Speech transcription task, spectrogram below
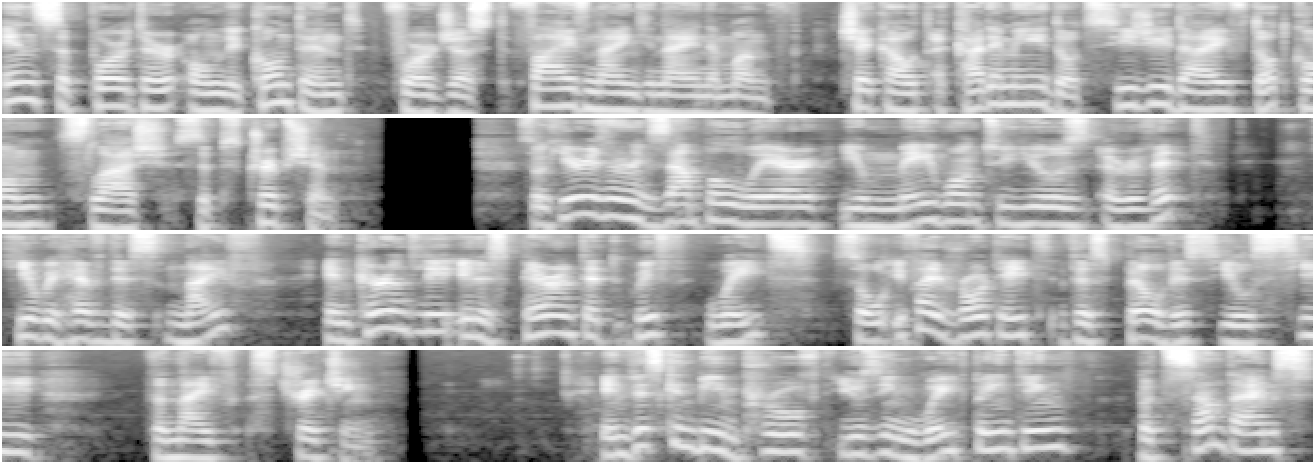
and supporter-only content for just $5.99 a month. Check out academy.cgdive.com slash subscription. So here is an example where you may want to use a rivet. Here we have this knife, and currently it is parented with weights. So if I rotate this pelvis, you'll see the knife stretching. And this can be improved using weight painting, but sometimes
